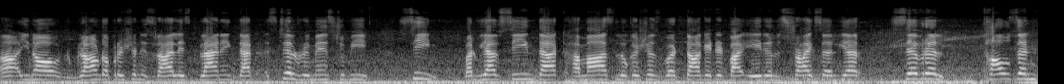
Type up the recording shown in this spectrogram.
uh, you know ground operation Israel is planning that still remains to be seen. But we have seen that Hamas locations were targeted by aerial strikes earlier. Several thousand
